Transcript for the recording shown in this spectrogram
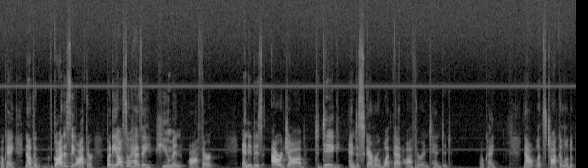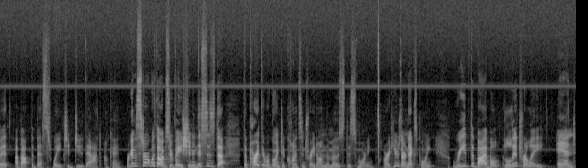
Okay? Now, the, God is the author, but He also has a human author, and it is our job to dig and discover what that author intended. Okay? Now, let's talk a little bit about the best way to do that, okay? We're going to start with observation, and this is the, the part that we're going to concentrate on the most this morning. All right, here's our next point read the Bible literally and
